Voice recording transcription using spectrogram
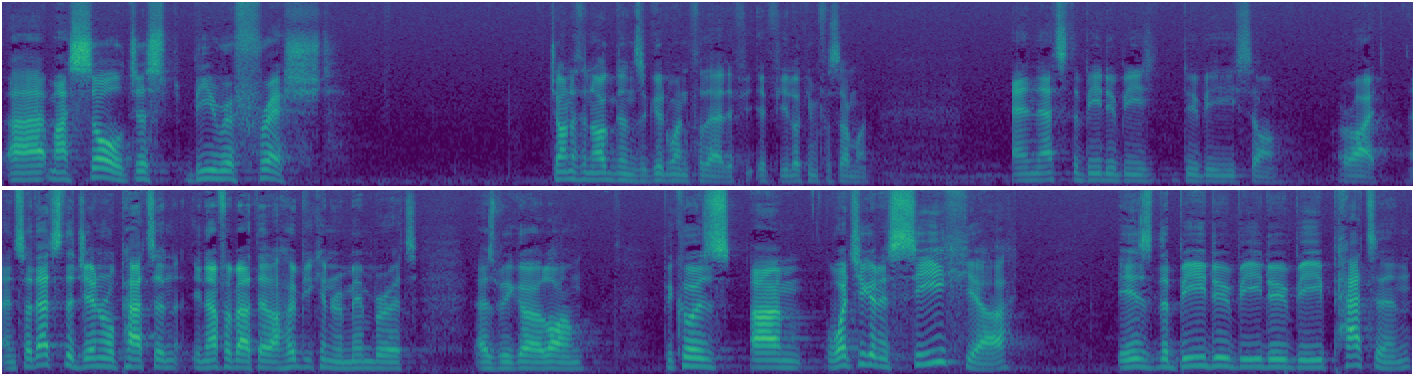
uh, my soul just be refreshed. Jonathan Ogden's a good one for that if, if you're looking for someone. And that's the B2B Doobie song. All right. And so that's the general pattern. Enough about that. I hope you can remember it as we go along. Because um, what you're going to see here is the be do, be do, be pattern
